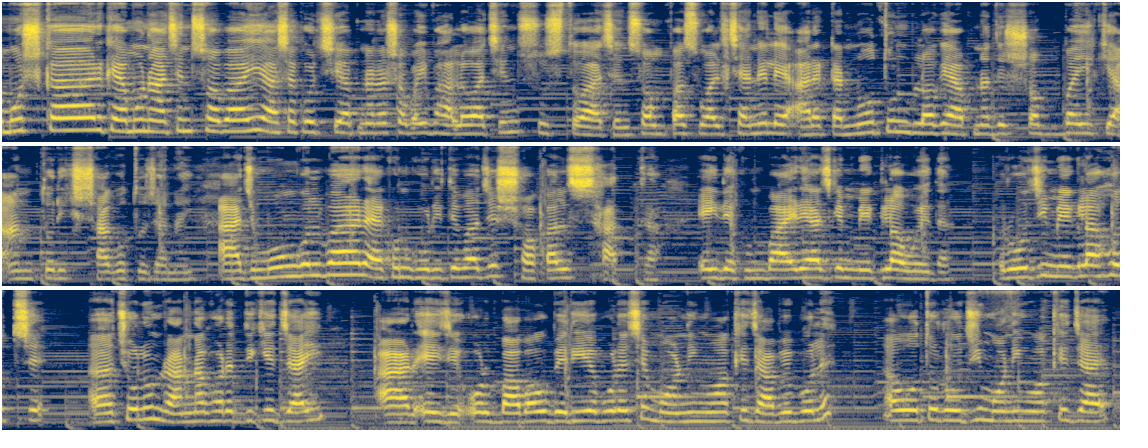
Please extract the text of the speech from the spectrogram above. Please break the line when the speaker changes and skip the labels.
নমস্কার, কেমন আছেন সবাই? আশা করছি আপনারা সবাই ভালো আছেন, সুস্থ আছেন। সম্পাস ওয়ার্ল্ড চ্যানেলে আর একটা নতুন ব্লগে আপনাদের সবাইকে আন্তরিক স্বাগত জানাই। আজ মঙ্গলবার, এখন ঘড়িতে বাজে সকাল সাতটা। এই দেখুন, বাইরে আজকে মেঘলা ওয়েদার রোজই মেঘলা হচ্ছে। চলুন রান্নাঘরের দিকে যাই। আর এই যে, ওর বাবাও বেরিয়ে পড়েছে মর্নিং ওয়াকে যাবে বলে। ও তো রোজই মর্নিং ওয়াকে যায়।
